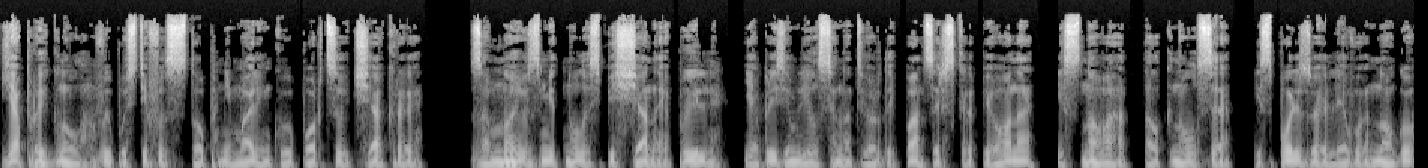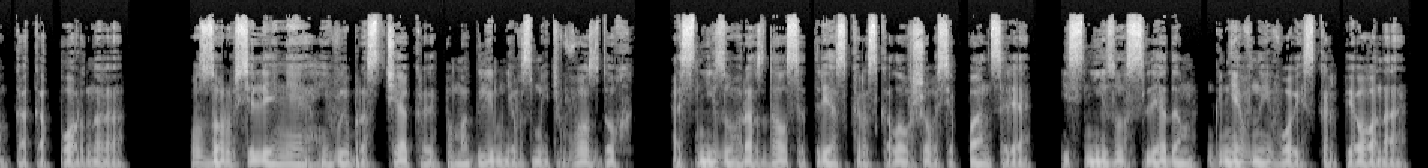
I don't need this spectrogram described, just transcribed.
Я прыгнул, выпустив из стоп немаленькую порцию чакры. За мной взметнулась песчаная пыль, я приземлился на твердый панцирь скорпиона и снова оттолкнулся, используя левую ногу как опорную. Узор усиления и выброс чакры помогли мне взмыть в воздух, а снизу раздался треск расколовшегося панциря, и снизу следом гневный вой скорпиона.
